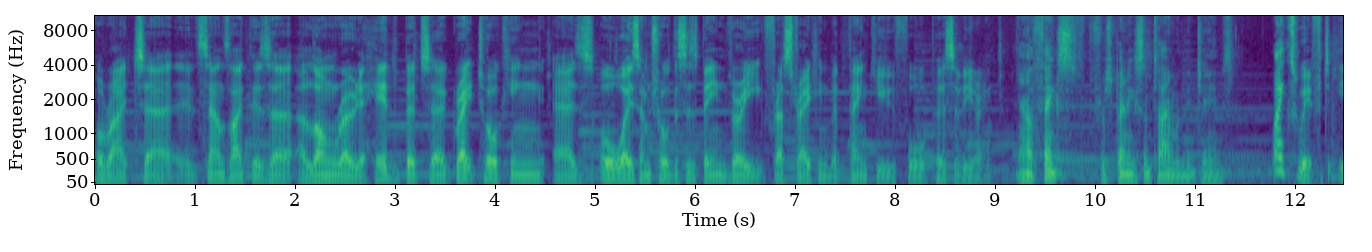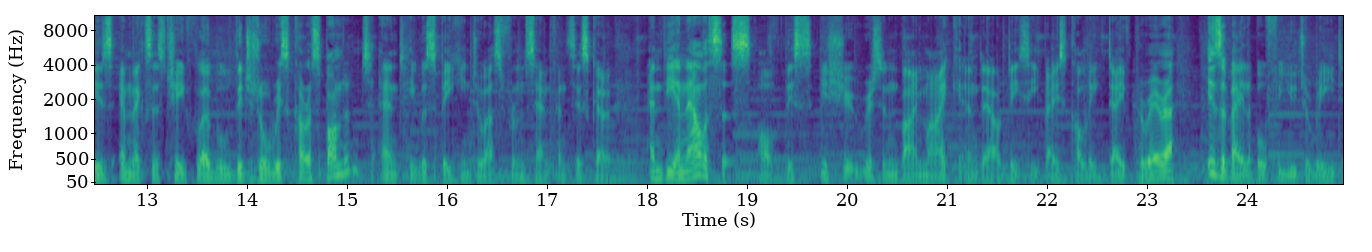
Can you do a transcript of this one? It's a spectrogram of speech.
All right. Uh, it sounds like there's a, a long road ahead, but uh, great talking as always. I'm sure this has been very frustrating, but thank you for persevering. Now, thanks for spending some time with me, James. Mike Swift is MLEX's chief global digital risk correspondent, and he was speaking to us from San Francisco. And the analysis of this issue, written by Mike and our DC based colleague Dave Perera, is available for you to read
